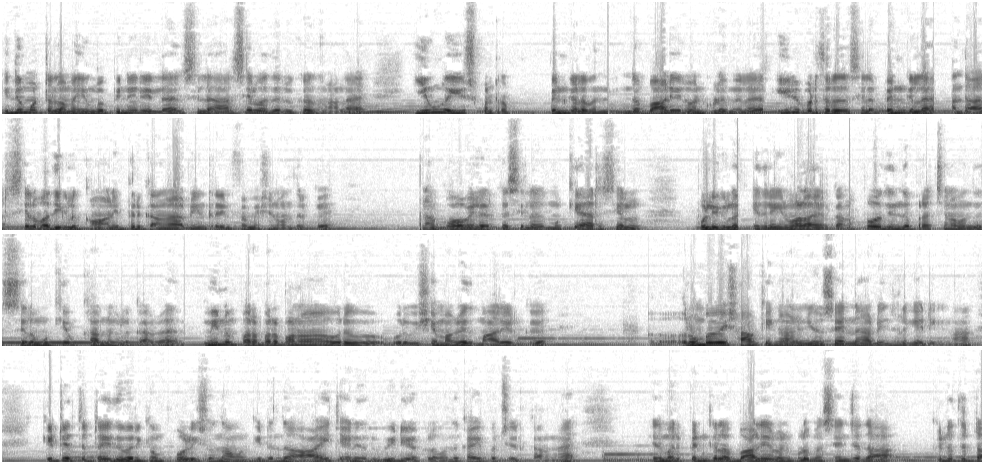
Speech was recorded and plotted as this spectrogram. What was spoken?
இது மட்டும் இல்லாமல் இவங்க பின்னணியில சில அரசியல்வாதி இருக்கிறதுனால இவங்க யூஸ் பண்ற பெண்களை வந்து இந்த பாலியல் வன்கொடுமையில ஈடுபடுத்துறது சில பெண்களை அந்த அரசியல்வாதிகளுக்கும் அனுப்பியிருக்காங்க அப்படின்ற இன்ஃபர்மேஷன் வந்திருக்கு. ஏன்னா கோவையில் இருக்க சில முக்கிய அரசியல் புலிகளும் இதில் இன்வால்வ் ஆகிருக்காங்க அப்போது இந்த பிரச்சனை வந்து சில முக்கிய காரணங்களுக்காக மீண்டும் பரபரப்பான ஒரு ஒரு விஷயமாக இது மாறி இருக்கு ரொம்பவே ஷாக்கிங்கான நியூஸ் என்ன அப்படின்னு சொல்லி கேட்டிங்கன்னா கிட்டத்தட்ட இது வரைக்கும் போலீஸ் வந்து அவங்க கிட்ட இருந்து ஆயிரத்தி ஐநூறு வீடியோக்களை வந்து கைப்பற்றியிருக்காங்க. இது மாதிரி பெண்களை பாலியல் வன்கொடுமை செஞ்சதா? கிட்டத்தட்ட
